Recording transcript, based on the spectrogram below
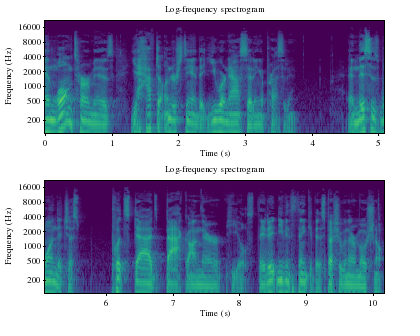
And long term is you have to understand that you are now setting a precedent. And this is one that just puts dads back on their heels. They didn't even think of it, especially when they're emotional.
